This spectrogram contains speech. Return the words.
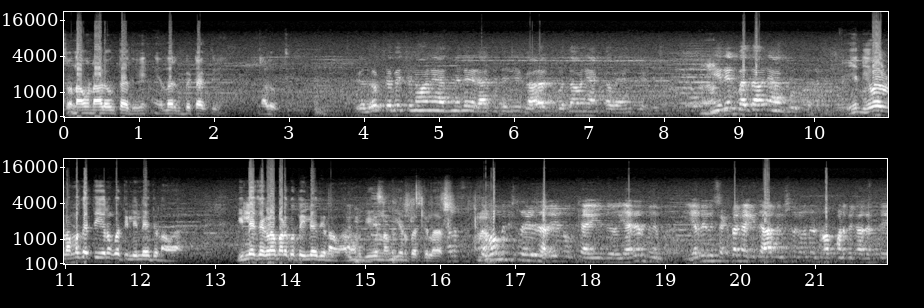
ಸೊ ನಾವು ನಾಳೆ ಹೋಗ್ತಾ ಇದ್ವಿ. ಎಲ್ಲರಿಗೂ ಭೇಟಿ ಆಗ್ತೀವಿ. ನಾಳೆ ಹೋಗ್ತೀವಿ. ಈಗ ಲೋಕಸಭೆ ಚುನಾವಣೆ ಆದ್ಮೇಲೆ ರಾಜ್ಯದಲ್ಲಿ ಬಹಳಷ್ಟು ಬದಲಾವಣೆ ಆಗ್ತವೆ ಅಂತ ಹೇಳಿ ಏನೇನು ಬದಲಾವಣೆ ಆಗ್ಬೋದು? ಏನು ಇವಾಗ ನಮ್ಮ ಗತಿ ಏನೋ ಗೊತ್ತಿಲ್ಲ. ಇಲ್ಲೇ ಇದ್ದೀವಿ ನಾವು. ಇಲ್ಲೇ ಜಗಳ ಮಾಡ್ಕೊತ ಇಲ್ಲೇ ಇದೀವಿ ನಾವು. ನಮ್ಗೆ ಏನು ನಮಗೇನು ಗೊತ್ತಿಲ್ಲ ಹೋಮ್ ಮಿನಿಸ್ಟರ್ ಹೇಳಿದ್ದಾರೆ ಏನು ಕ- ಇದು ಯಾರ್ಯಾರು ಎಲ್ಲೆಲ್ಲಿ ಸೆಟ್ ಬ್ಯಾಕ್ ಆಗಿದೆ ಆ ಮಿನಿಸ್ಟರ್ಗಳನ್ನ ಡ್ರಾಪ್ ಮಾಡಬೇಕಾಗತ್ತೆ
